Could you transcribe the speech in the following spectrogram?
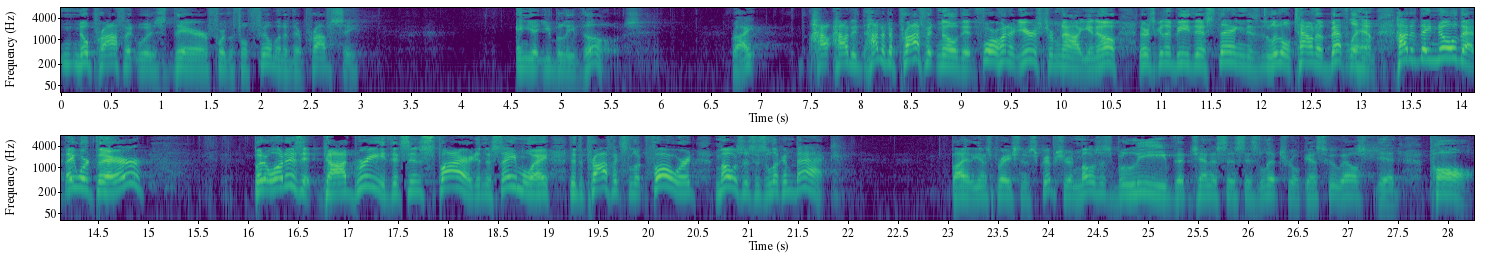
no prophet was there for the fulfillment of their prophecy. And yet you believe those, right? How, how, did, how did a prophet know that 400 years from now, you know, there's going to be this thing, this little town of Bethlehem? How did they know that? They weren't there. But what is it? God breathed. It's inspired in the same way that the prophets look forward, Moses is looking back by the inspiration of Scripture. And Moses believed that Genesis is literal. Guess who else did? Paul.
